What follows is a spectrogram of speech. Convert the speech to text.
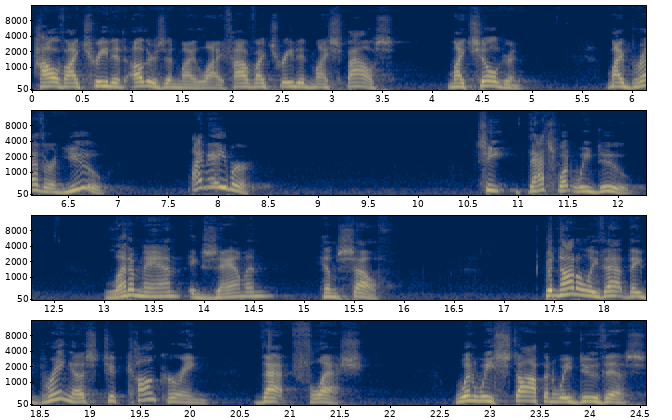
How have I treated others in my life? How have I treated my spouse, my children, my brethren, you, my neighbor? See, that's what we do. Let a man examine himself. But not only that, they bring us to conquering that flesh when we stop and we do this.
